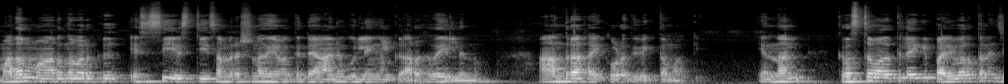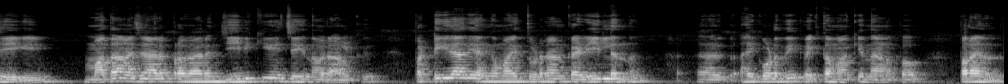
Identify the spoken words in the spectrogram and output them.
മതം മാറുന്നവർക്ക് എസ് സി എസ് ടി സംരക്ഷണ നിയമത്തിന്റെ ആനുകൂല്യങ്ങൾക്ക് അർഹതയില്ലെന്നും ആന്ധ്ര ഹൈക്കോടതി വ്യക്തമാക്കി. എന്നാൽ ക്രിസ്തുമതത്തിലേക്ക് പരിവർത്തനം ചെയ്യുകയും മത ആചാരപ്രകാരം ജീവിക്കുകയും ചെയ്യുന്ന ഒരാൾക്ക് പട്ടികജാതി അംഗമായി തുടരാൻ കഴിയില്ലെന്ന് ഹൈക്കോടതി വ്യക്തമാക്കിയെന്നാണ് ഇപ്പോൾ പറയുന്നത്.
